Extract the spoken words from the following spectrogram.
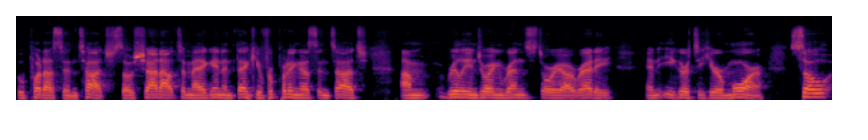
who put us in touch. So shout out to Megan and thank you for putting us in touch. I'm really enjoying Ren's story already and eager to hear more. So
